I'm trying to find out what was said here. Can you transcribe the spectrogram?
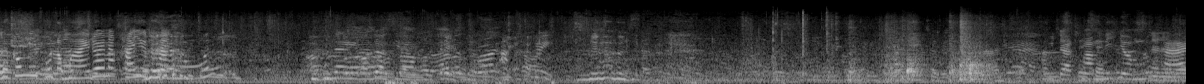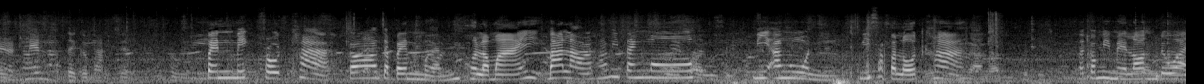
แล้วก็มีผลไม้ด้วยนะคะ อยู่ทางนู้นจากความนิยมลูกค้าแน่นเป็นมิกฟรุตค่ะ ก็จะเป็นเหมือนผลไม้บ้านเรานะคะ มีแตงโม มีองุ่น มีสับปะรดค่ะ แล้วก็มีเมลอนด้วย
